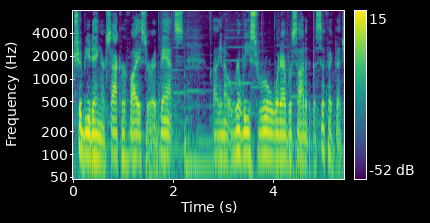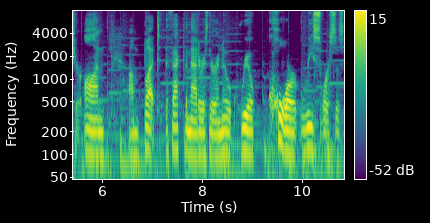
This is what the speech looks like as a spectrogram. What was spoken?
tributing or sacrifice or advance, uh, you know release rule whatever side of the Pacific that you're on. Um, but the fact of the matter is there are no real core resources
